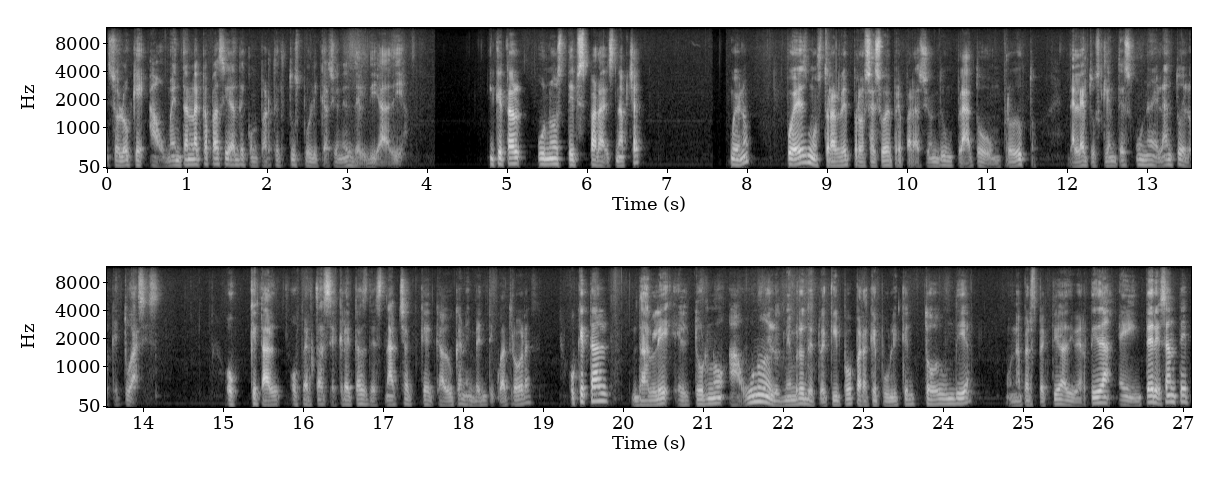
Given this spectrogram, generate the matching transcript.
es solo que aumentan la capacidad de compartir tus publicaciones del día a día. ¿Y qué tal unos tips para Snapchat? Bueno, puedes mostrarle el proceso de preparación de un plato o un producto. Dale a tus clientes un adelanto de lo que tú haces. ¿O qué tal ofertas secretas de Snapchat que caducan en 24 horas? ¿O qué tal darle el turno a uno de los miembros de tu equipo para que publiquen todo un día? Una perspectiva divertida e interesante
